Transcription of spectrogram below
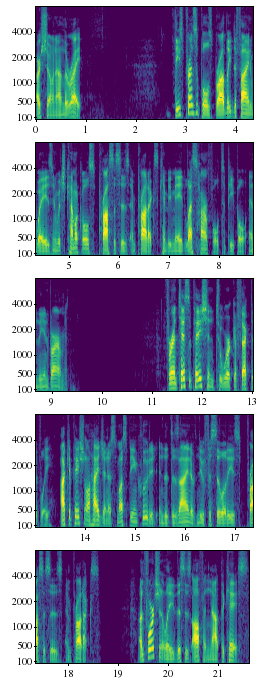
are shown on the right. These principles broadly define ways in which chemicals, processes, and products can be made less harmful to people and the environment. For anticipation to work effectively, occupational hygienists must be included in the design of new facilities, processes, and products. Unfortunately, this is often not the case.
